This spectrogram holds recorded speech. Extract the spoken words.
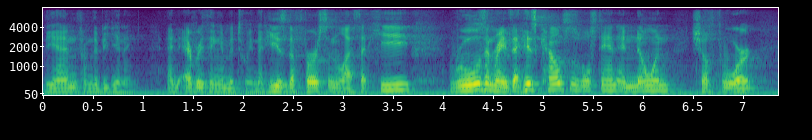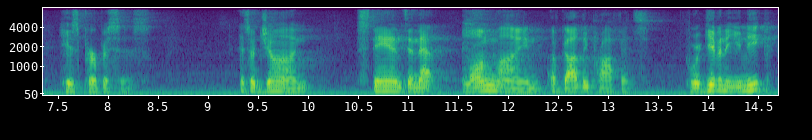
the end from the beginning and everything in between, that He is the first and the last, that He rules and reigns, that His counsels will stand and no one shall thwart His purposes. And so John stands in that long line of godly prophets who were given a unique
